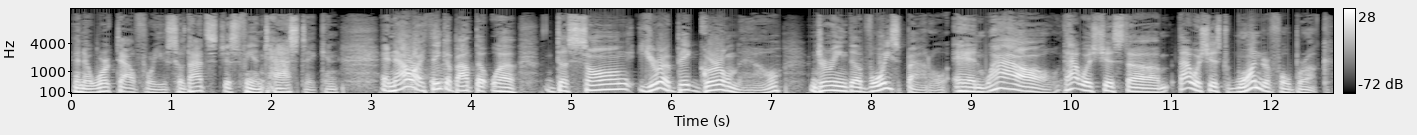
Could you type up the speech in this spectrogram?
and it worked out for you. So that's just fantastic. And and now I think about the uh, the song "You're a Big Girl Now" during the voice battle, and wow, that was just um, that was just wonderful, Brooke.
